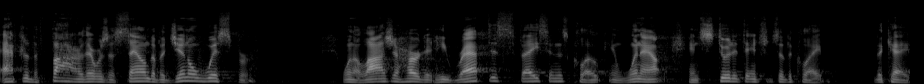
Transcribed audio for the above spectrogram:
After the fire, there was a sound of a gentle whisper. When Elijah heard it, he wrapped his face in his cloak and went out and stood at the entrance of the cave. The cave.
